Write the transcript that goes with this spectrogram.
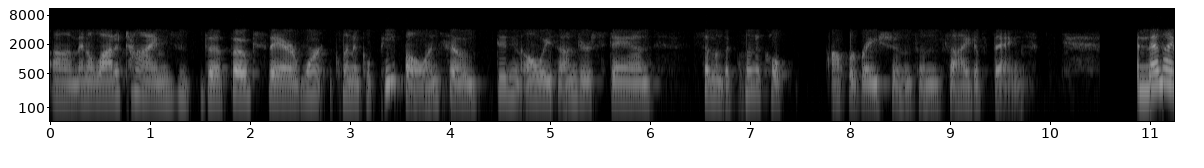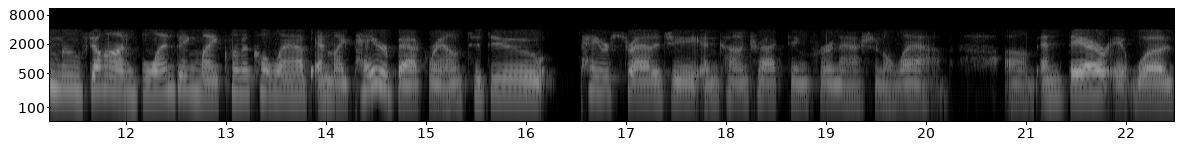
Um, and a lot of times the folks there weren't clinical people and so didn't always understand some of the clinical operations and side of things. And then I moved on, blending my clinical lab and my payer background to do payer strategy and contracting for a national lab. Um, and there it was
